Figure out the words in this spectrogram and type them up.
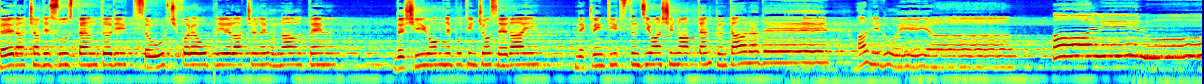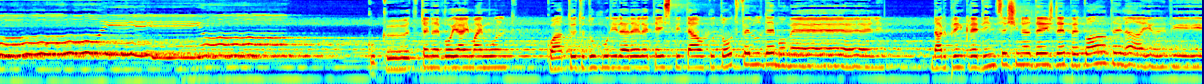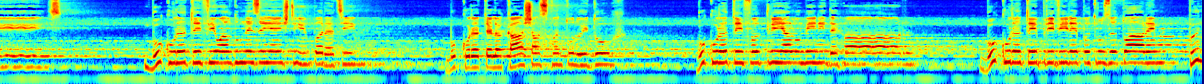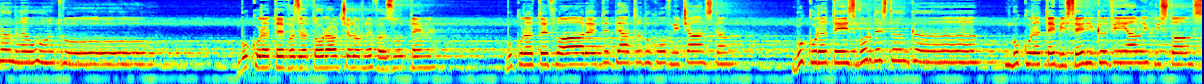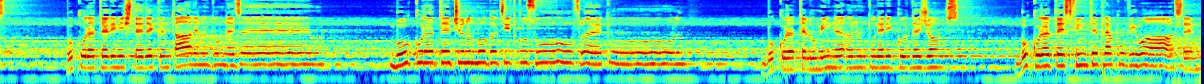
Puterea cea de sus te-a întărit să urci fără oprire la cele înalte, deși om neputincios erai, neclintit stând ziua și noaptea în cântarea de Aliluia. Aliluia. Cu cât te nevoiai mai mult, cu atât duhurile rele te ispiteau cu tot felul de momeli, dar prin credință și nădejde pe toate le-ai învins. Bucură-te, Fiu al Dumnezeiești împărățim, Bucură-te, lăcașa Sfântului Duh, Bucură-te, făclia luminii de har, Bucură-te, privire pătrunzătoare până în lăuntru, Bucură-te, văzător al celor nevăzute, Bucură-te, floare de piatră duhovnicească, Bucură-te, izvor de stâncă, Bucură-te, biserică vie a lui Hristos, Bucură-te, liniște de cântare lui Dumnezeu, Bucură-te, cel înbogățit cu sufletul, Bucură-te, lumină în întunericul de jos, Bucură-te, Sfinte Preacuvioase,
